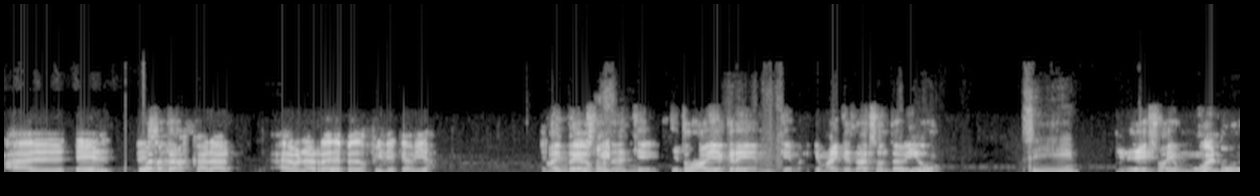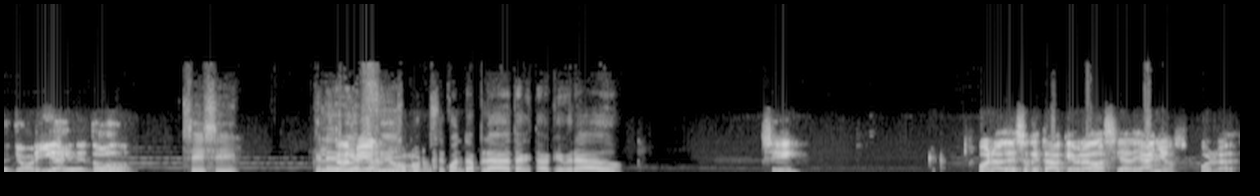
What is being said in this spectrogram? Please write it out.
Al él desenmascarar a una red de pedofilia que había. Hay personas que, que todavía creen que, que Michael Jackson está vivo. sí, Y de eso hay un mundo de teorías y de todo. sí, sí. Que le debía También. el Vivo, disco, loco. no sé cuánta plata, que estaba quebrado. Sí. Bueno, de eso que estaba quebrado hacía de años por las,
